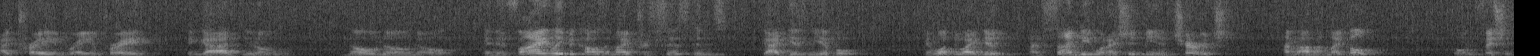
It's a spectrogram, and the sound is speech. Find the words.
I pray and pray and pray, and God, you know, no, no, no. And then finally, because of my persistence, God gives me a vote. And what do I do? On Sunday, when I should be in church, I'm out on my boat, going fishing,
